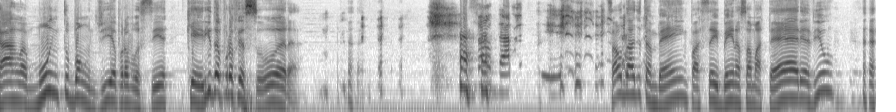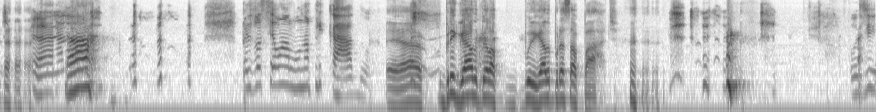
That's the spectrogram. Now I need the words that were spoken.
Carla, muito bom dia para você, querida professora. Saudade. Saudade também, passei bem na sua matéria, viu? Ah. Mas você é um aluno aplicado. É, obrigado, pela, obrigado por essa parte. Hoje,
